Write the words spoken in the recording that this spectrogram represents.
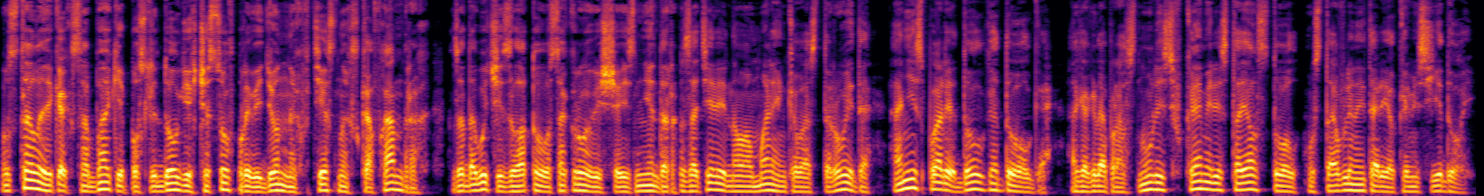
Усталые, как собаки, после долгих часов, проведенных в тесных скафандрах, за добычей золотого сокровища из недр затерянного маленького астероида, они спали долго-долго, а когда проснулись, в камере стоял стол, уставленный тарелками с едой.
